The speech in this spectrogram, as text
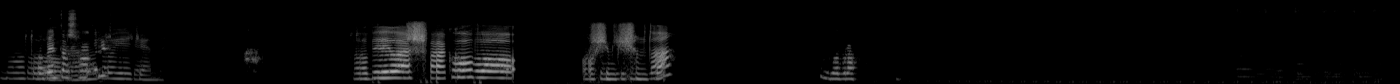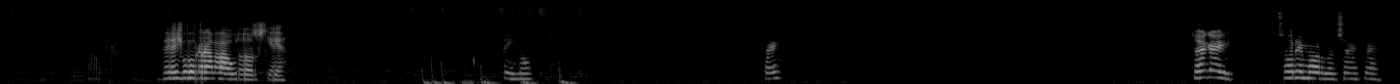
No to Pamiętasz dobra, no adres? to jedziemy. To była Szpakowo 82? Dobra. Weź, bo prawa autorskie. Ej no. Czekaj. Czekaj. Sorry mordo, czekaj, czekaj.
